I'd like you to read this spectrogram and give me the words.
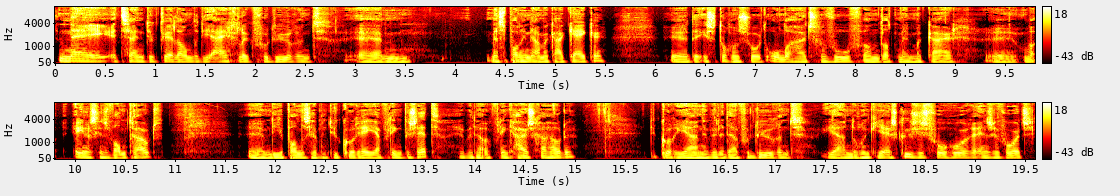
Nee, het zijn natuurlijk twee landen die eigenlijk voortdurend ehm, met spanning naar elkaar kijken. Eh, er is toch een soort onderhuidsgevoel van dat men elkaar eh, wa- enigszins wantrouwt. Ehm, de Japanners hebben natuurlijk Korea flink bezet, hebben daar ook flink huis gehouden. De Koreanen willen daar voortdurend ja, nog een keer excuses voor horen enzovoorts.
